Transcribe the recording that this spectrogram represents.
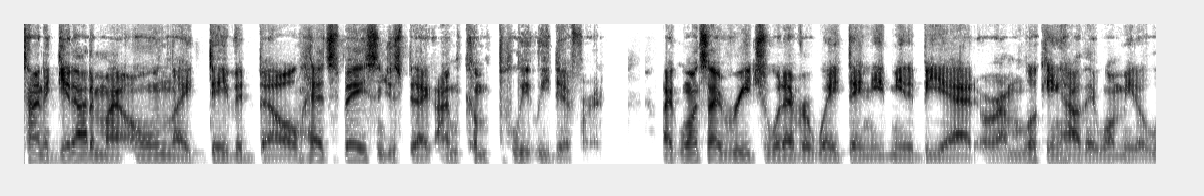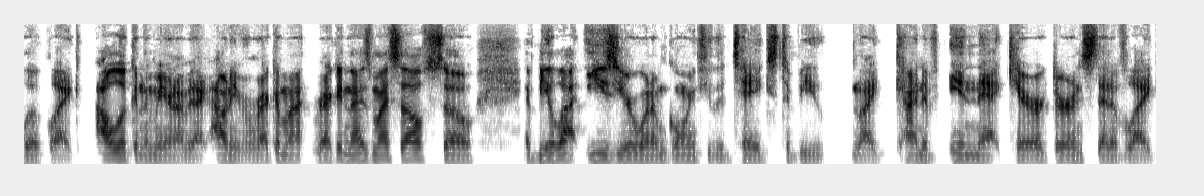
kind of get out of my own like David Bell headspace and just be like I'm completely different like once I reach whatever weight they need me to be at, or I'm looking how they want me to look, like I'll look in the mirror and I'll be like, I don't even recognize recognize myself. So it'd be a lot easier when I'm going through the takes to be like kind of in that character instead of like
